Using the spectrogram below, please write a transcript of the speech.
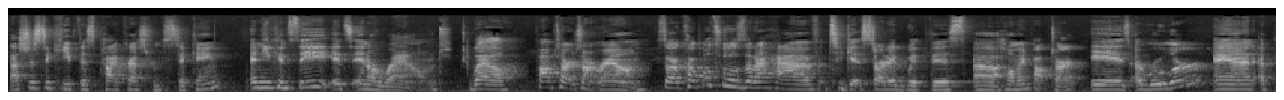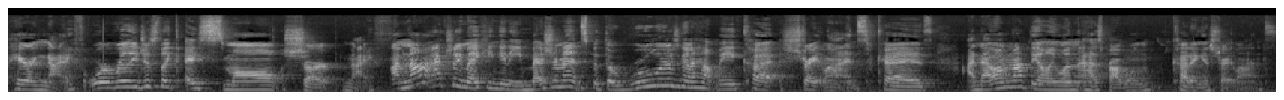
That's just to keep this pie crust from sticking. And you can see it's in a round. Well, Pop-Tarts aren't round. So a couple tools that I have to get started with this uh, homemade Pop-Tart is a ruler and a paring knife, or really just like a small sharp knife. I'm not actually making any measurements, but the ruler is gonna help me cut straight lines because I know I'm not the only one that has problem cutting in straight lines.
